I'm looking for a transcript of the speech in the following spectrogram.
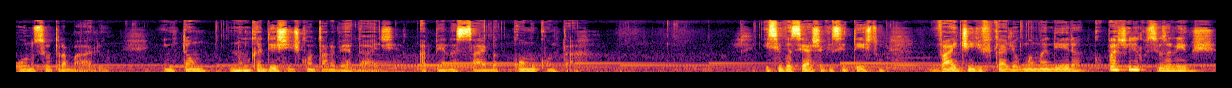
ou no seu trabalho. Então, nunca deixe de contar a verdade, apenas saiba como contar. E se você acha que esse texto vai te edificar de alguma maneira, compartilhe com seus amigos.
